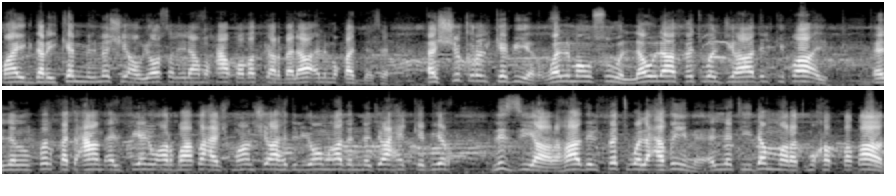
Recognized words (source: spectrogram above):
ما يقدر يكمل مشي أو يوصل إلى محافظة كربلاء المقدسة. الشكر الكبير والموصول لولا فتوى الجهاد الكفائي اللي انطلقت عام 2014 ما نشاهد اليوم هذا النجاح الكبير للزيارة، هذه الفتوى العظيمة التي دمرت مخططات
